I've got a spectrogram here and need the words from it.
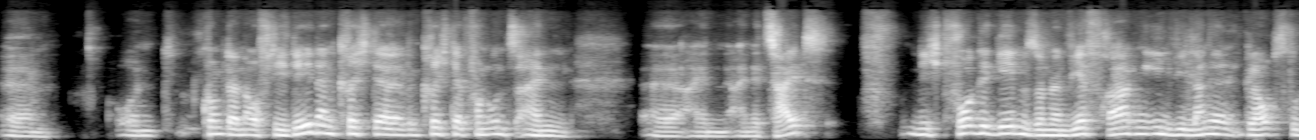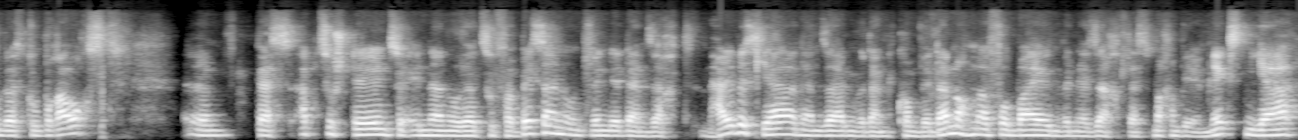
Ähm, und kommt dann auf die Idee, dann kriegt er, dann kriegt er von uns ein, äh, ein, eine Zeit nicht vorgegeben, sondern wir fragen ihn, wie lange glaubst du, dass du brauchst? Ähm, das abzustellen, zu ändern oder zu verbessern. Und wenn der dann sagt, ein halbes Jahr, dann sagen wir, dann kommen wir dann nochmal vorbei. Und wenn er sagt, das machen wir im nächsten Jahr,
